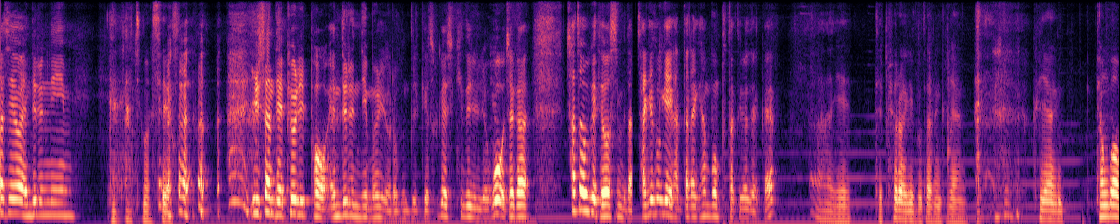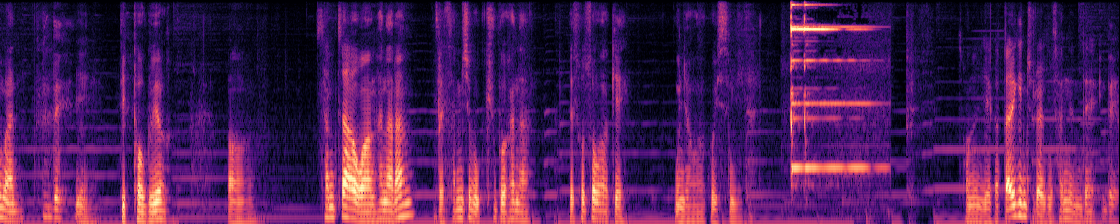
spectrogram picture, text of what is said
안녕하세요, 앤드류님. 안녕하세요 일산 대표 리퍼 앤드류님을 여러분들께 소개시켜드리려고 제가 찾아오게 되었습니다. 자기소개 간단하게 한번 부탁드려도 될까요? 아, 예. 대표라기보다는 그냥 그냥 평범한 네. 예, 리퍼고요. 어, 삼자 어항 하나랑 이제 35 큐브 하나 이제 소소하게 운영하고 있습니다. 저는 얘가 딸기인 줄 알고 샀는데 네.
